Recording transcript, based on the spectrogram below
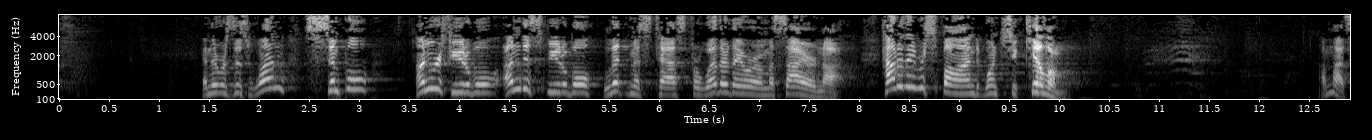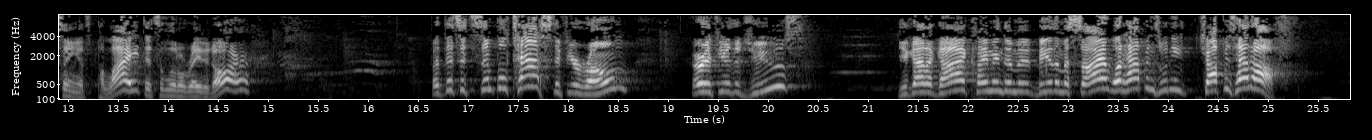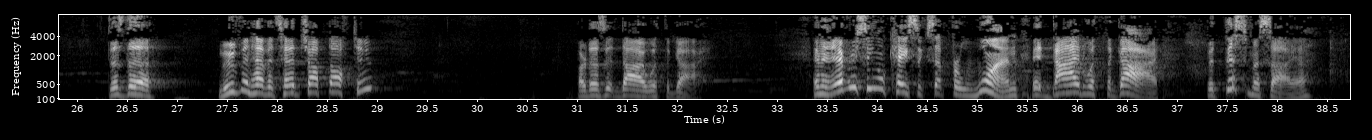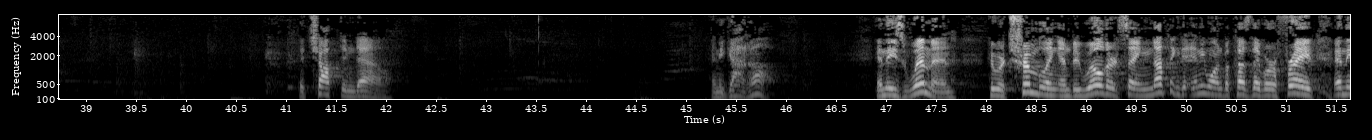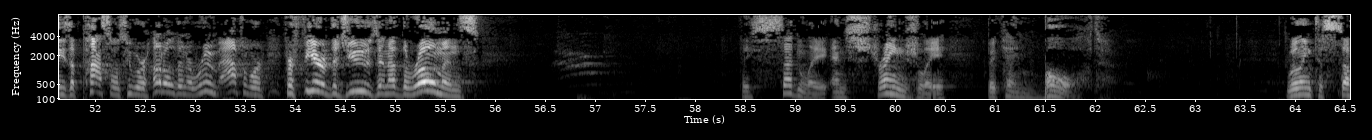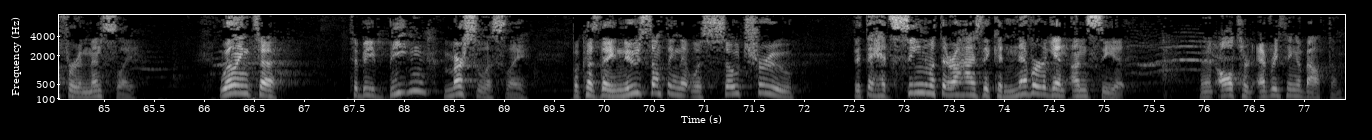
And there was this one simple, unrefutable, undisputable litmus test for whether they were a Messiah or not. How do they respond once you kill them? I'm not saying it's polite, it's a little rated R. But it's a simple test if you're Rome or if you're the Jews. You got a guy claiming to be the Messiah. What happens when you chop his head off? Does the movement have its head chopped off too? Or does it die with the guy? And in every single case except for one, it died with the guy. But this Messiah, it chopped him down. And he got up. And these women who were trembling and bewildered, saying nothing to anyone because they were afraid, and these apostles who were huddled in a room afterward for fear of the Jews and of the Romans, they suddenly and strangely became bold, willing to suffer immensely, willing to to be beaten mercilessly because they knew something that was so true that they had seen with their eyes they could never again unsee it. And it altered everything about them.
